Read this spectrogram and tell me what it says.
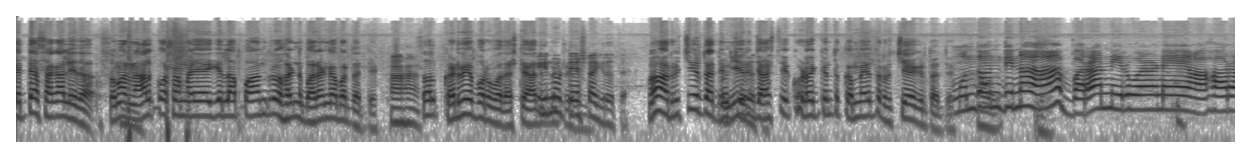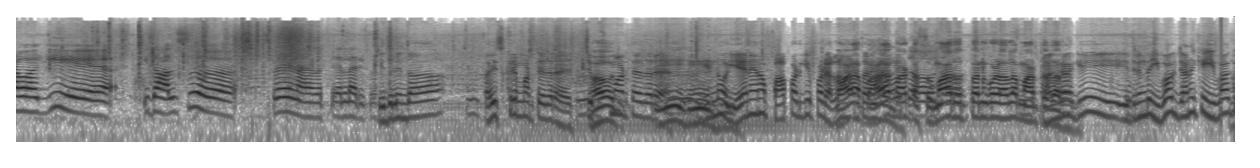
ವ್ಯತ್ಯಾಸ ಆಗಲ್ಲ ಇದು. ಸುಮಾರು ನಾಲ್ಕು ವರ್ಷ ಮಳೆ ಆಗಿಲ್ಲಪ್ಪ ಅಂದ್ರೂ ಹಣ್ಣು ಬರಂಗ ಬರ್ತೈತಿ. ಸ್ವಲ್ಪ ಕಡಿಮೆ ಬರ್ಬೋದು ಅಷ್ಟೇ ಅದು ಇನ್ನು ಬಿಟ್ರೆ. ಟೇಸ್ಟ್ ಆಗಿರುತ್ತೆ. ಹಾ ರುಚಿ ಇರ್ತೈತಿ. ನೀರು ಜಾಸ್ತಿ ಕೊಡೋಕ್ಕಿಂತ ಕಮ್ಮಿ ಆದ್ರೆ ರುಚಿಯಾಗಿರ್ತೈತಿ. ಮುಂದೊಂದ್ ದಿನ ಬರ ನಿರ್ವಹಣೆ ಆಹಾರವಾಗಿ ಇದು ಹಲಸು ಪ್ರೇರಣ ಆಗುತ್ತೆ ಎಲ್ಲರಿಗೂ. ಇದರಿಂದ ಐಸ್ ಕ್ರೀಮ್ ಮಾಡ್ತಾ ಇದಾರೆ ಚಿಪ್ಸ್ ಮಾಡ್ತಾ ಇದಾರೆ. ಇನ್ನು ಏನೇನೋ ಪಾಪಡ್ ಗೀಪಡ್ ಎಲ್ಲ ಭಾಳ ಮಾಡ್ತಾರೆ ಭಾಳ ಮಾಡ್ತಾರೆ. ಸುಮಾರು ಉತ್ಪನ್ನಗಳೆಲ್ಲ ಮಾಡ್ತದಾರ ಹಾಗಾಗಿ ಇದರಿಂದ ಇವಾಗ ಜನಕ್ಕೆ ಇವಾಗ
